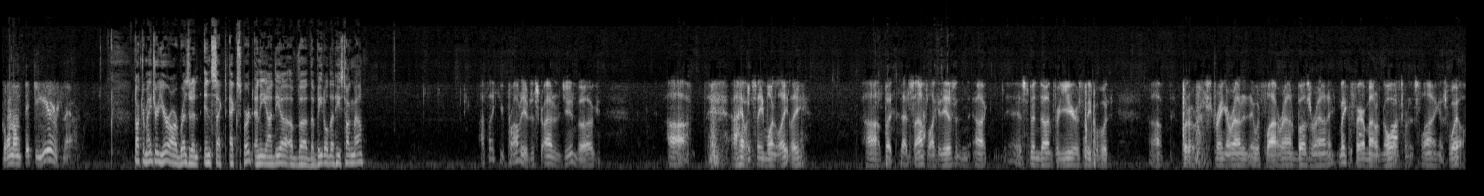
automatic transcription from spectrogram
going on 50 years now. Dr. Majure, you're our resident insect expert. Any idea of uh, the beetle that he's talking about? I think you probably have described a June bug. Uh, I haven't seen one lately, uh, but that sounds like it is, and uh, it's been done for years. People would uh, put a string around it, and it would fly around, and buzz around. It make a fair amount of noise when it's flying as well.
